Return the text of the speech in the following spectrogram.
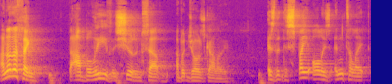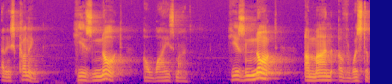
Another thing that I believe is sure and certain about George Galloway is that despite all his intellect and his cunning, he is not a wise man. He is not a man of wisdom.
